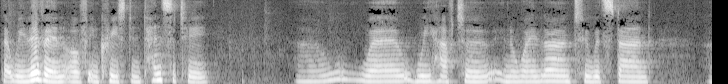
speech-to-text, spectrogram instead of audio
that we live in of increased intensity uh, where we have to, in a way, learn to withstand uh,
